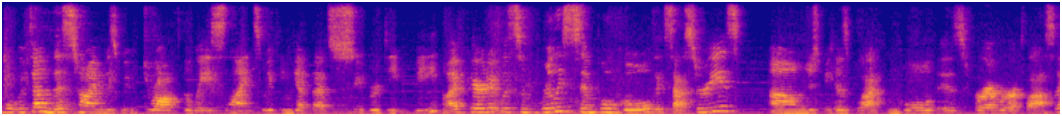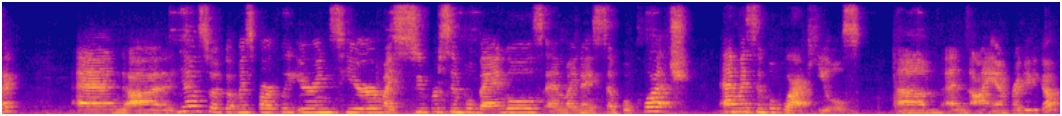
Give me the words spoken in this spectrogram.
What we've done this time is we've dropped the waistline so we can get that super deep V. I've paired it with some really simple gold accessories um, just because black and gold is forever a classic. And uh, yeah, so I've got my sparkly earrings here, my super simple bangles, and my nice simple clutch, and my simple black heels. Um, and I am ready to go.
